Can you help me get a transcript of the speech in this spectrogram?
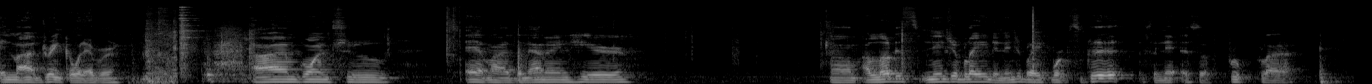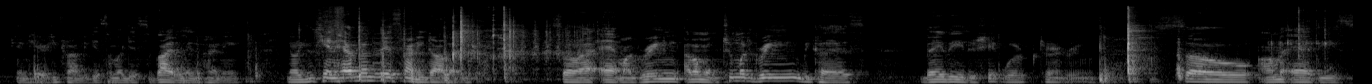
in my drink or whatever. I'm going to add my banana in here. Um, I love this Ninja Blade. The Ninja Blade works good. It's a net, it's a fruit fly in here. He's trying to get some of this vitamin honey. No, you can't have none of this honey, darling. So I add my green. I don't want too much green because, baby, the shit will turn green. So I'm gonna add these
